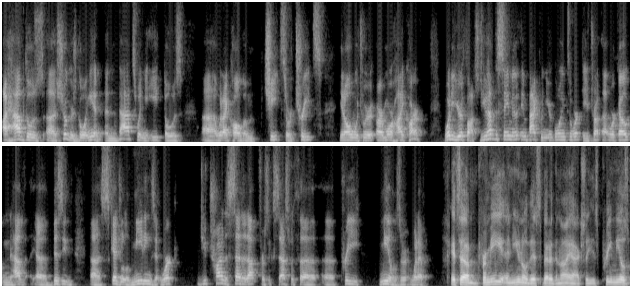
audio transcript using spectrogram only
I have those uh, sugars going in. And that's when you eat those, uh, what I call them cheats or treats, you know, which were, are more high carb. What are your thoughts? Do you have the same impact when you're going to work? Do you try, uh, work out and have a busy uh, schedule of meetings at work? Do you try to set it up for success with uh, uh pre meals or whatever? It's um for me, and you know this better than I actually is pre meals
